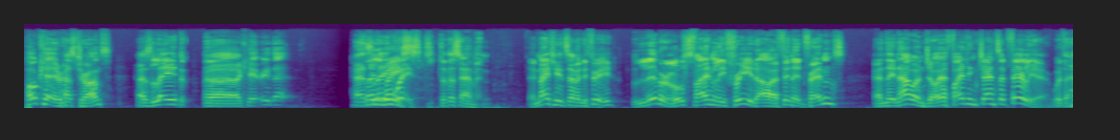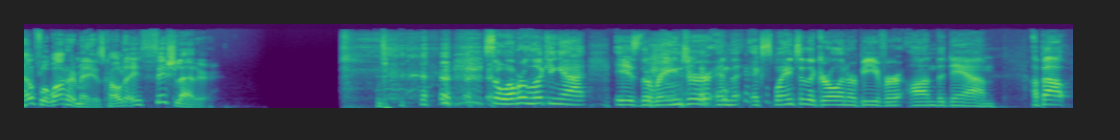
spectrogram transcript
Poke restaurants has laid, uh, I can't read that, has laid laid, waste. waste. to the salmon. In 1973, liberals finally freed our finid friends, and they now enjoy a fighting chance at failure with a helpful water maze called a fish ladder. So what we're looking at is the ranger and the, explain to the girl and her beaver on the dam about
